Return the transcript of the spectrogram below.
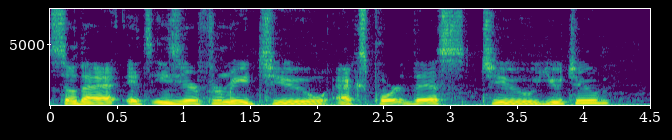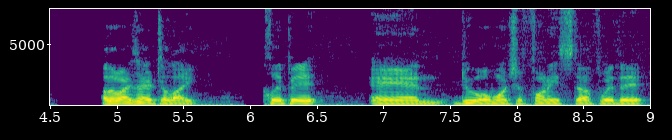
so that it's easier for me to export this to YouTube. Otherwise, I have to like clip it and do a bunch of funny stuff with it.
